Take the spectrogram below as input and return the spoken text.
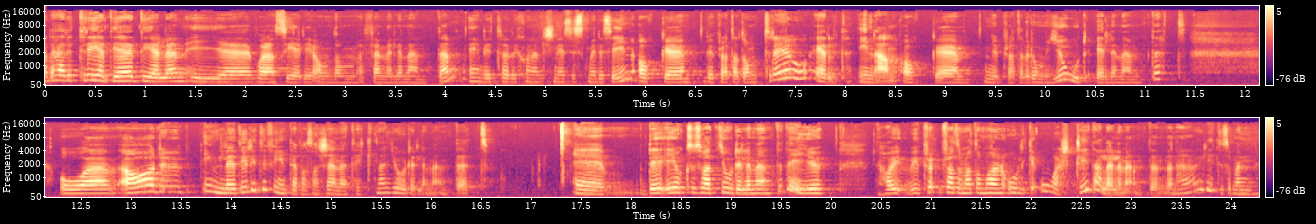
Ja, det här är tredje delen i eh, vår serie om de fem elementen enligt traditionell kinesisk medicin. Och, eh, vi har pratat om trä och eld innan och eh, nu pratar vi om jordelementet. Och, eh, ja, du inledde lite fint här vad som kännetecknar jordelementet. Eh, det är också så att jordelementet är ju ju, vi pratar om att de har en olika årstid alla elementen. Den här har ju lite som en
